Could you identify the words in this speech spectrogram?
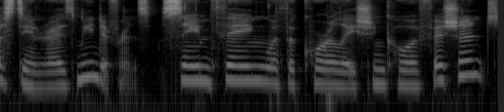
a standardized mean difference. Same thing with a correlation coefficient.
